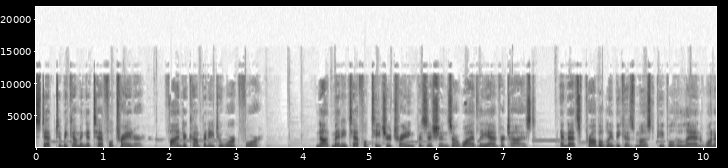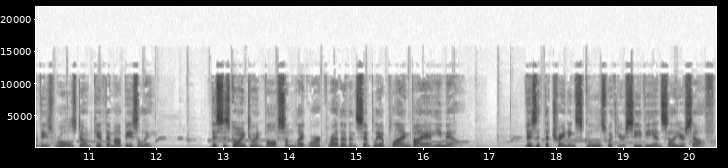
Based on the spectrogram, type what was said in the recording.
Step to becoming a TEFL trainer, find a company to work for. Not many TEFL teacher training positions are widely advertised, and that's probably because most people who land one of these roles don't give them up easily. This is going to involve some legwork rather than simply applying via email. Visit the training schools with your CV and sell yourself.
